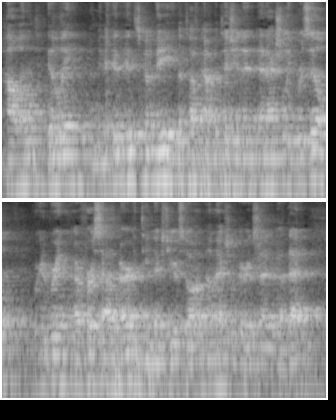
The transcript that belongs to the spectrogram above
Holland, Italy. I mean, it, it's going to be a tough competition, and, and actually Brazil. We're going to bring our first South American team next year, so I'm, I'm actually very excited about that.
